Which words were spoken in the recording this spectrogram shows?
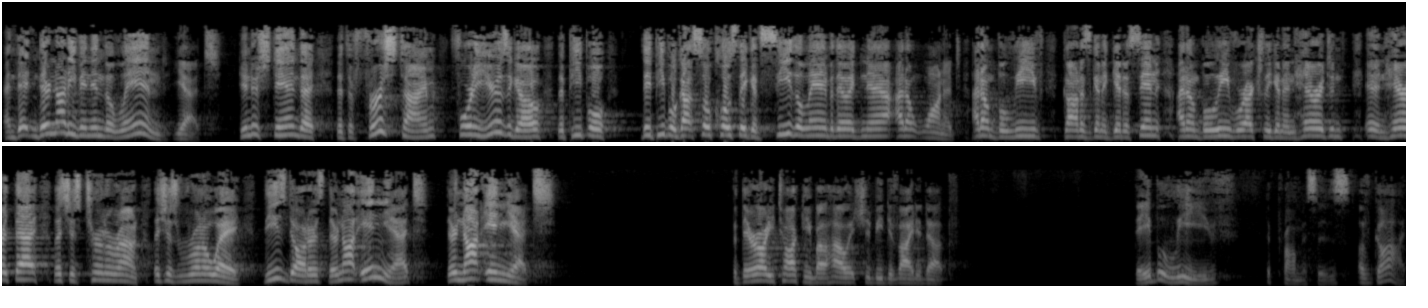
And they're not even in the land yet. Do you understand that, that the first time, 40 years ago, the people, the people got so close they could see the land, but they're like, nah, I don't want it. I don't believe God is going to get us in. I don't believe we're actually going to inherit, inherit that. Let's just turn around. Let's just run away. These daughters, they're not in yet. They're not in yet. But they're already talking about how it should be divided up. They believe the promises of God.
